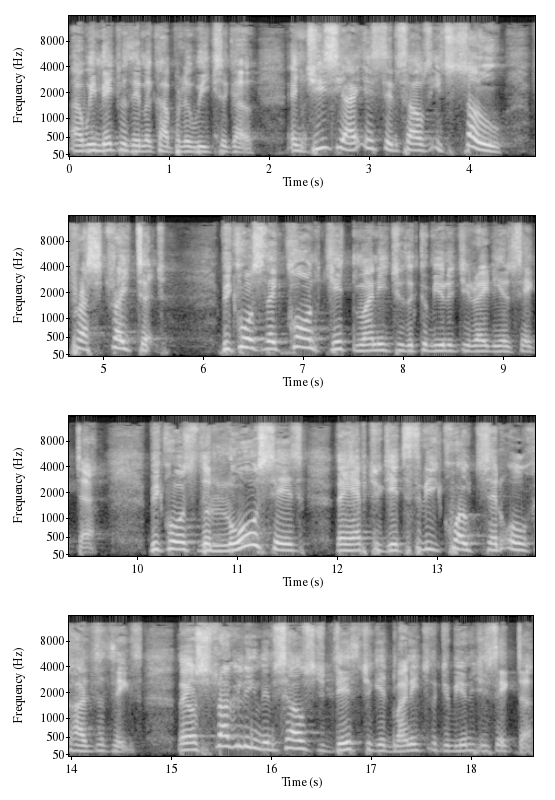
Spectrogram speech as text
Uh, we met with them a couple of weeks ago, and GCIS themselves is so frustrated because they can't get money to the community radio sector because the law says they have to get three quotes and all kinds of things. They are struggling themselves to death to get money to the community sector.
